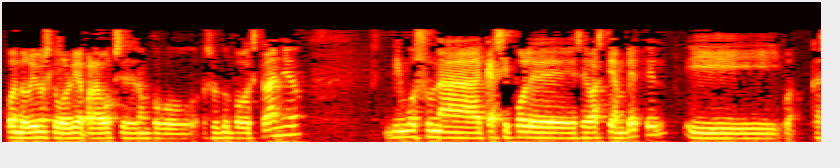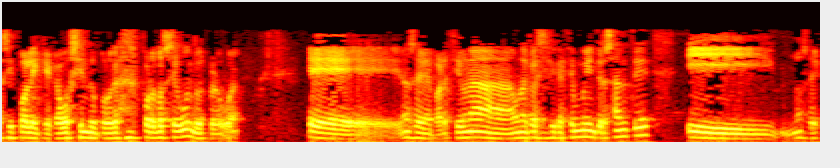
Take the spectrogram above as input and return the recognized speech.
cuando vimos que volvía para boxes era un poco resultó un poco extraño vimos una casi pole de Sebastián Vettel y bueno casi pole que acabó siendo por, por dos segundos pero bueno eh, no sé me pareció una, una clasificación muy interesante y no sé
